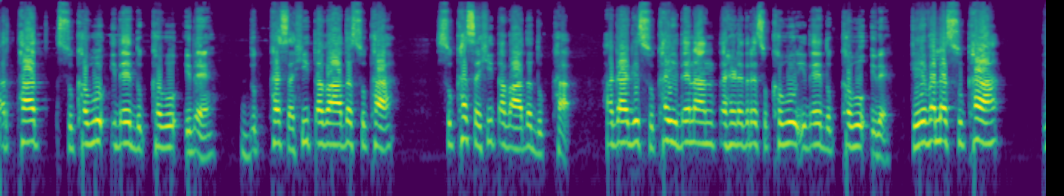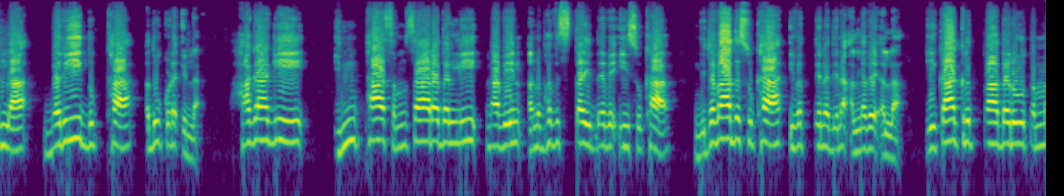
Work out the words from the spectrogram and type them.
ಅರ್ಥಾತ್ ಸುಖವೂ ಇದೆ, ದುಃಖವೂ ಇದೆ. ದುಃಖ ಸಹಿತವಾದ ಸುಖ ಸುಖ ಸಹಿತವಾದ ದುಃಖ. ಹಾಗಾಗಿ ಸುಖ ಇದೆನಾ ಅಂತ ಹೇಳಿದ್ರೆ ಸುಖವೂ ಇದೆ, ದುಃಖವೂ ಇದೆ. ಕೇವಲ ಸುಖ ಇಲ್ಲ, ಬರೀ ದುಃಖ ಅದು ಕೂಡ ಇಲ್ಲ. ಹಾಗಾಗಿ ಇಂಥ ಸಂಸಾರದಲ್ಲಿ ನಾವೇನ್ ಅನುಭವಿಸ್ತಾ ಇದ್ದೇವೆ ಈ ಸುಖ? ನಿಜವಾದ ಸುಖ ಇವತ್ತಿನ ದಿನ ಅಲ್ಲವೇ ಅಲ್ಲ. ಟೀಕಾಕೃತ್ಪಾದರು ತಮ್ಮ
